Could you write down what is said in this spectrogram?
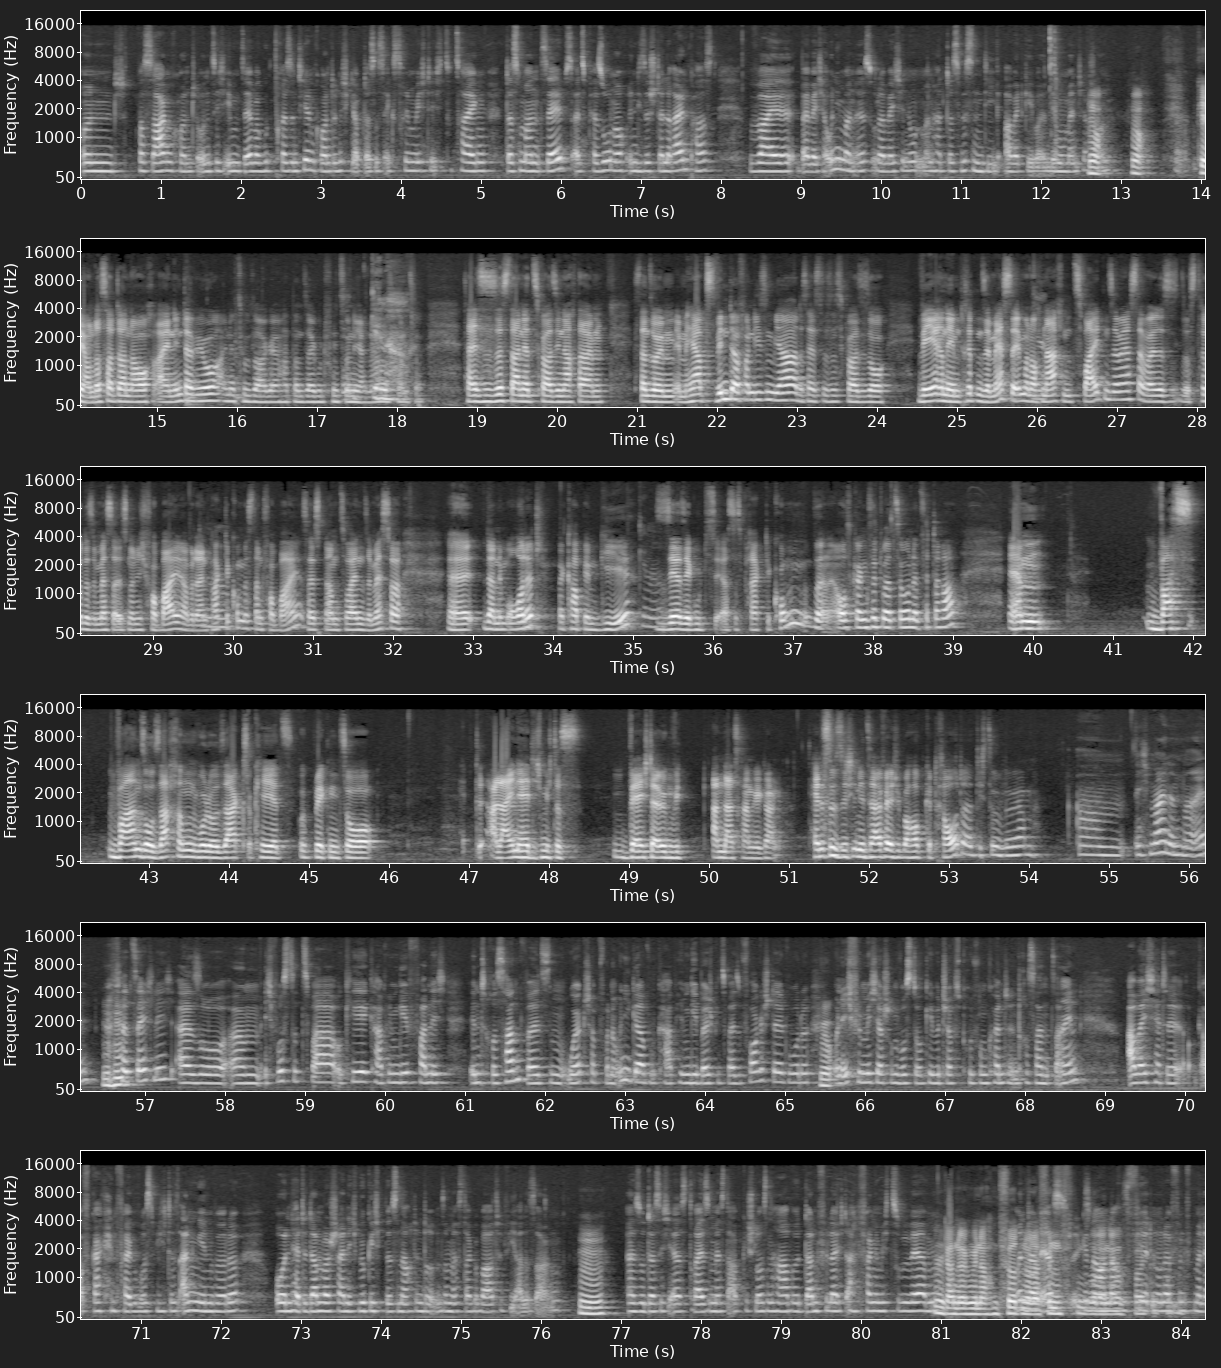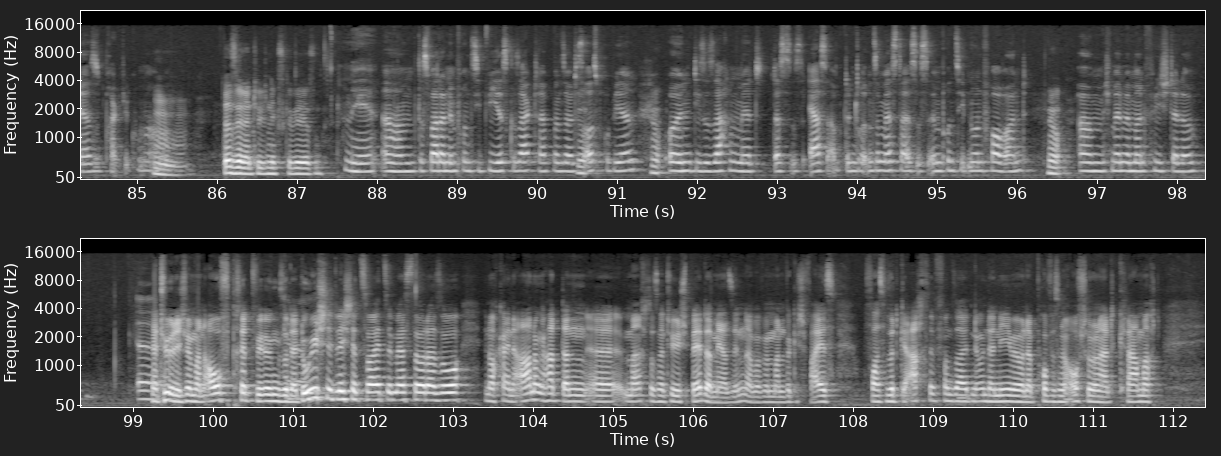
und was sagen konnte und sich eben selber gut präsentieren konnte. Und ich glaube, das ist extrem wichtig zu zeigen, dass man selbst als Person auch in diese Stelle reinpasst, weil bei welcher Uni man ist oder welche Noten man hat, das wissen die Arbeitgeber in dem Moment ja, ja schon. Ja. ja. Okay, und das hat dann auch ein Interview, eine Zusage, hat dann sehr gut funktioniert. Genau. Ne, das, Ganze. das heißt, es ist dann jetzt quasi nach deinem, ist dann so im, im Herbst, Winter von diesem Jahr. Das heißt, es ist quasi so während dem dritten Semester, immer noch ja. nach dem zweiten Semester, weil das, das, dritte Semester ist noch nicht vorbei, aber dein genau. Praktikum ist dann vorbei. Das heißt, nach dem zweiten Semester äh, dann im Audit bei KPMG. Genau. Sehr, sehr gutes erstes Praktikum, Ausgangssituation etc. Ähm, was waren so Sachen, wo du sagst, okay, jetzt rückblickend so, alleine hätte ich mich das, wäre ich da irgendwie anders rangegangen? Hättest du dich initial vielleicht überhaupt getraut, dich zu bewerben? Ähm, ich meine nein, mhm. tatsächlich. Also ähm, ich wusste zwar, okay, KPMG fand ich interessant, weil es einen Workshop von der Uni gab, wo KPMG beispielsweise vorgestellt wurde. Ja. Und ich für mich ja schon wusste, okay, Wirtschaftsprüfung könnte interessant sein. Aber ich hätte auf gar keinen Fall gewusst, wie ich das angehen würde und hätte dann wahrscheinlich wirklich bis nach dem dritten Semester gewartet, wie alle sagen. Mhm. Also, dass ich erst drei Semester abgeschlossen habe, dann vielleicht anfange, mich zu bewerben. Und dann irgendwie nach dem vierten oder fünften. Genau, so nach dem vierten oder fünften mein erstes Praktikum habe. Mhm. Das wäre natürlich nichts gewesen. Nee, ähm, das war dann im Prinzip, wie ihr es gesagt habt, man sollte ja. es ausprobieren. Ja. Und diese Sachen mit, dass es erst ab dem dritten Semester ist, ist im Prinzip nur ein Vorwand. Ja. Ähm, ich meine, wenn man für die Stelle äh, Natürlich, wenn man auftritt wie irgend so genau. der durchschnittliche Zweitsemester oder so, der noch keine Ahnung hat, dann äh, macht das natürlich später mehr Sinn. Aber wenn man wirklich weiß, auf was wird geachtet von Seiten der Unternehmen, wenn man da professionell aufstellt und halt klar macht,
